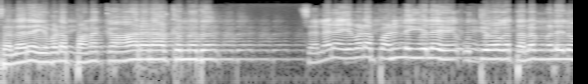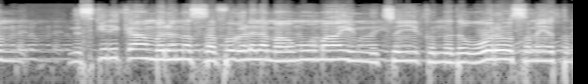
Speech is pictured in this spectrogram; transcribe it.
ചിലരെ ഇവിടെ പണക്കാരനാക്കുന്നത്. ചിലരെ ഇവിടെ പള്ളിയിലെ ഉദ്യോഗ തലങ്ങളിലും നിസ്കരിക്കാൻ വരുന്ന സഫുകളിലെ മൗമുമായും നിശ്ചയിക്കുന്നത് ഓരോ സമയത്തും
